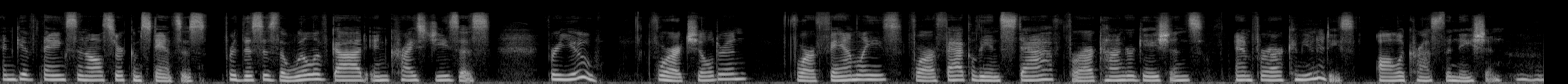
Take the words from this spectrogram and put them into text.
and give thanks in all circumstances, for this is the will of God in Christ Jesus for you, for our children, for our families, for our faculty and staff, for our congregations, and for our communities all across the nation. Mm-hmm.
